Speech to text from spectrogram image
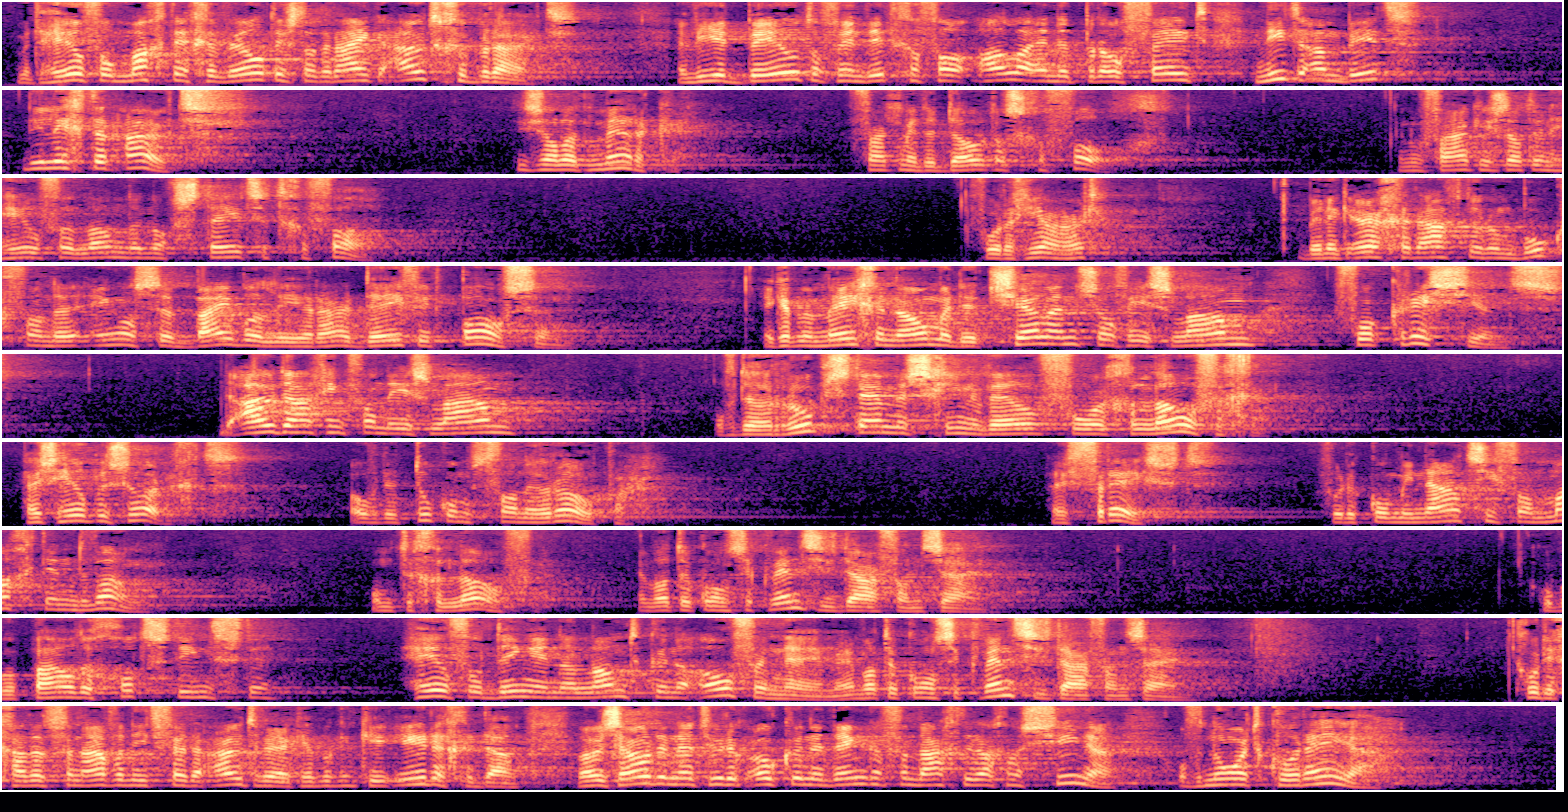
Met heel veel macht en geweld is dat rijk uitgebreid. En wie het beeld, of in dit geval Allah en de profeet, niet aanbidt, die ligt eruit. Die zal het merken. Vaak met de dood als gevolg. En hoe vaak is dat in heel veel landen nog steeds het geval? Vorig jaar ben ik erg geraakt door een boek van de Engelse Bijbelleraar David Paulson. Ik heb hem meegenomen, The Challenge of Islam for Christians. De uitdaging van de islam, of de roepstem misschien wel voor gelovigen. Hij is heel bezorgd over de toekomst van Europa. Hij vreest voor de combinatie van macht en dwang om te geloven en wat de consequenties daarvan zijn. Hoe bepaalde godsdiensten heel veel dingen in een land kunnen overnemen en wat de consequenties daarvan zijn. Goed, ik ga dat vanavond niet verder uitwerken, heb ik een keer eerder gedaan. Maar we zouden natuurlijk ook kunnen denken vandaag de dag aan China of Noord-Korea.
